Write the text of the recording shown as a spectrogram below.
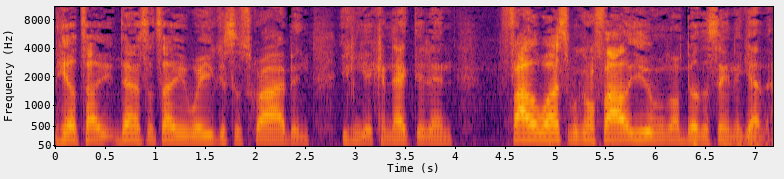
he'll tell you, Dennis will tell you where you can subscribe and you can get connected and follow us. We're gonna follow you and we're gonna build this thing together.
